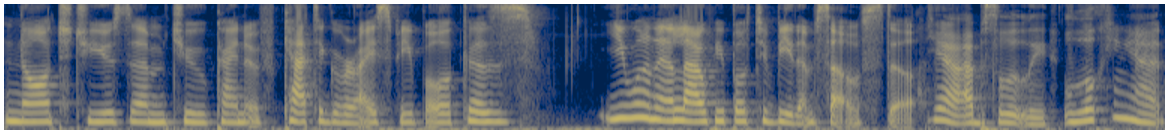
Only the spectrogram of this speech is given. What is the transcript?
not to use them to kind of categorize people because you want to allow people to be themselves still. Yeah, absolutely. Looking at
